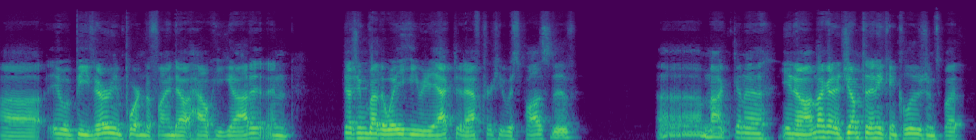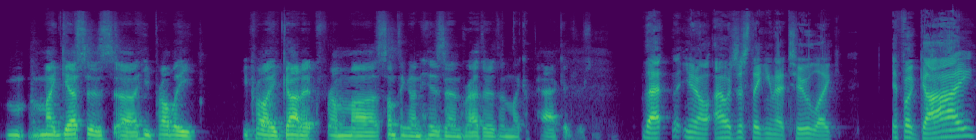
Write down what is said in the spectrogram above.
uh, it would be very important to find out how he got it. And judging by the way he reacted after he was positive, uh, I'm not gonna, you know, I'm not gonna jump to any conclusions. But m- my guess is uh, he probably he probably got it from uh, something on his end rather than like a package or something. That you know, I was just thinking that too. Like, if a guy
